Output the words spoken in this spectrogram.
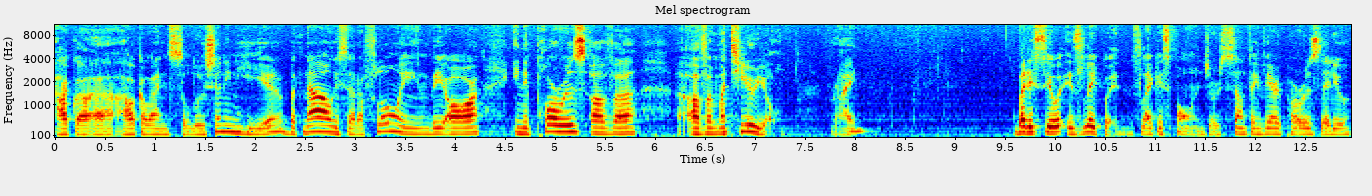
alka uh, alkaline solution in here, but now instead of flowing, they are in a porous of a, of a material, right? But it still is liquid. It's like a sponge or something very porous that you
